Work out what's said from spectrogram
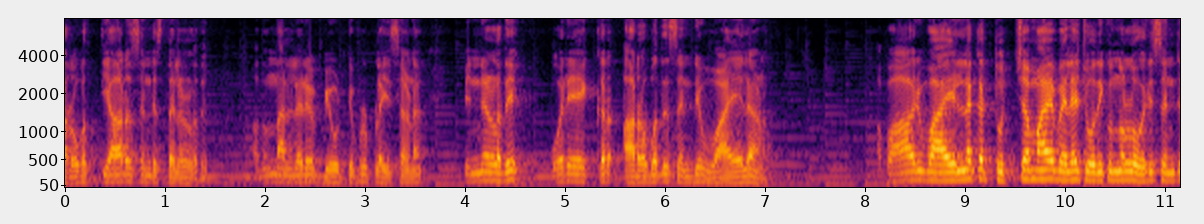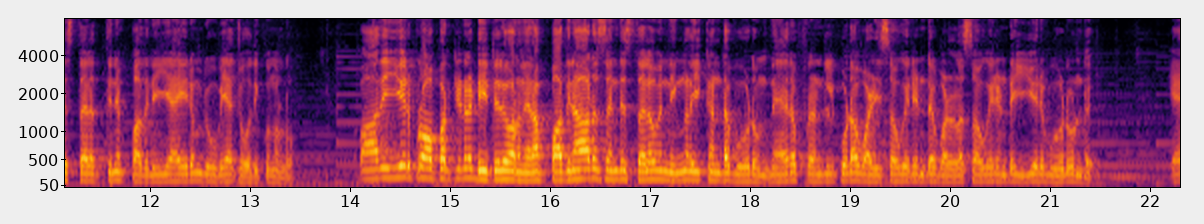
അറുപത്തിയാറ് സെന്റ് സ്ഥലമുള്ളത്. അതും നല്ലൊരു ബ്യൂട്ടിഫുൾ പ്ലേസ് ആണ്. പിന്നെ ഉള്ളത് ഒരു ഏക്കർ അറുപത് സെന്റ് വയലാണ്. അപ്പോൾ ആ ഒരു വയലിനൊക്കെ തുച്ഛമായ വില ചോദിക്കുന്നുള്ളൂ. ഒരു സെന്റ് സ്ഥലത്തിന് പതിനയ്യായിരം രൂപയാണ് ചോദിക്കുന്നുള്ളൂ. അപ്പോൾ അത് ഈ ഒരു പ്രോപ്പർട്ടിയുടെ ഡീറ്റെയിൽ പറഞ്ഞുതരാം. പതിനാറ് സെന്റ് സ്ഥലവും നിങ്ങൾ ഈ കണ്ട വീടും. നേരെ ഫ്രണ്ടിൽ കൂടെ വഴി സൗകര്യമുണ്ട് വെള്ള സൗകര്യമുണ്ട് ഈ ഒരു വീടുണ്ട് K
